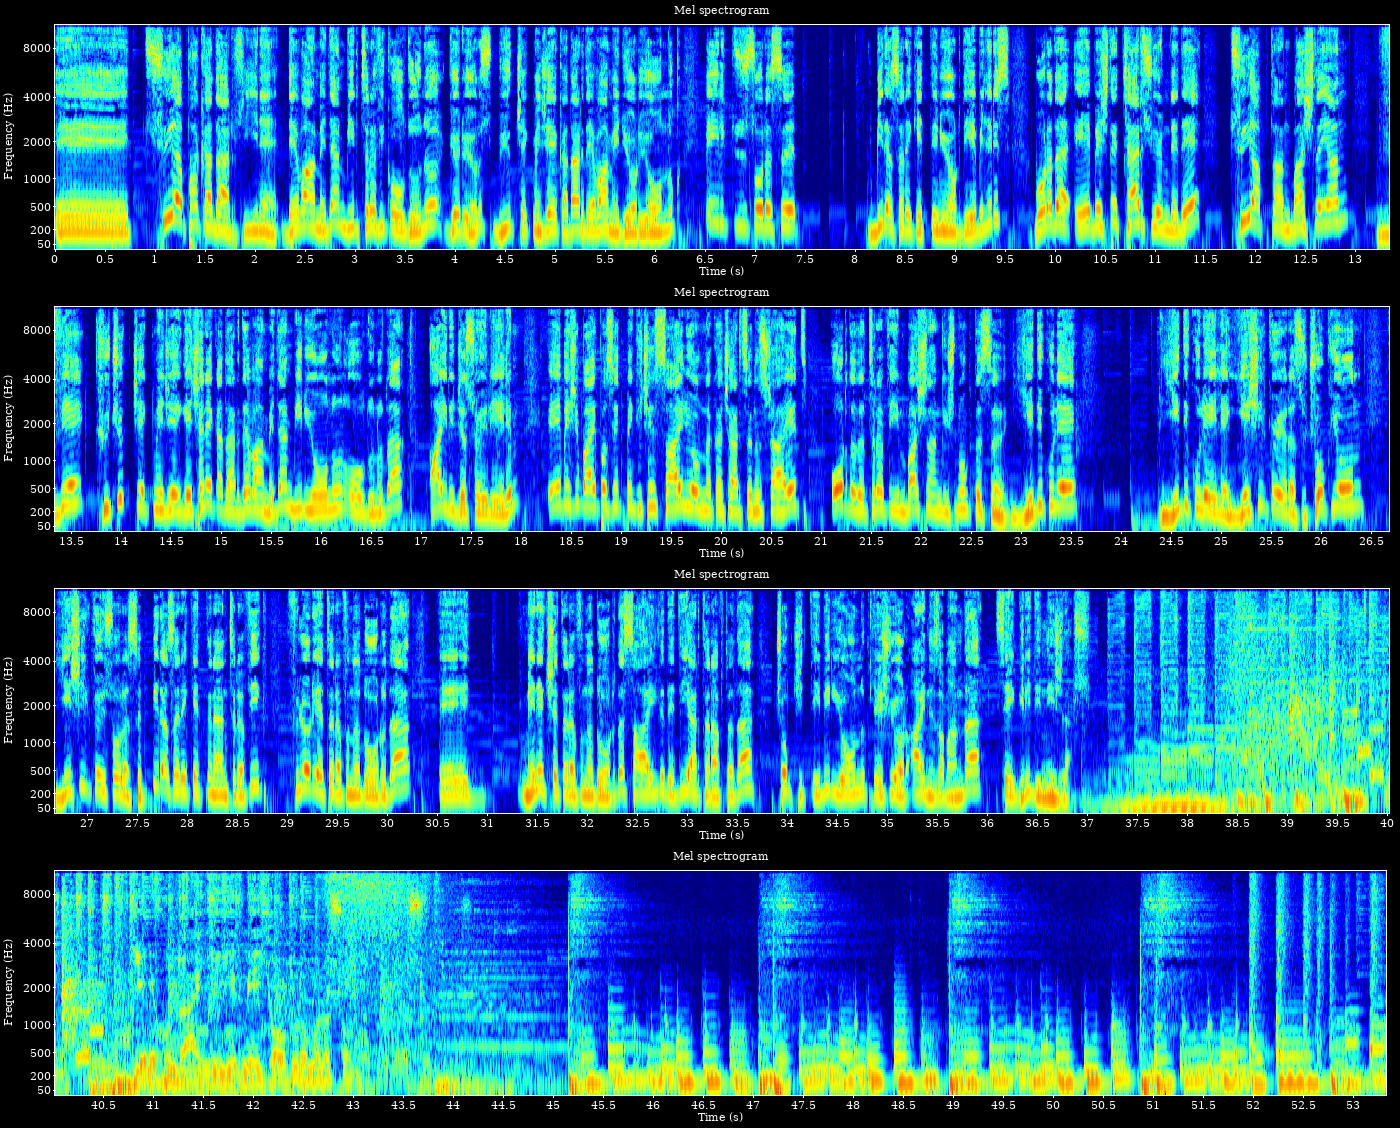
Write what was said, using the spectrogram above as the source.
e, TÜYAP'a kadar yine devam eden bir trafik olduğunu görüyoruz. Büyükçekmece'ye kadar devam ediyor yoğunluk. Beylikdüzü sonrası biraz hareketleniyor diyebiliriz. Bu arada E5'te ters yönde de TÜYAP'tan başlayan ve küçük çekmeceye geçene kadar devam eden bir yoğunluğun olduğunu da ayrıca söyleyelim. E5'i bypass etmek için sahil yoluna kaçarsanız şayet orada da trafiğin başlangıç noktası Yedikule. Yedikule ile Yeşilköy arası çok yoğun. Yeşilköy sonrası biraz hareketlenen trafik Florya tarafına doğru da e, Menekşe tarafına doğru da sahilde de diğer tarafta da çok ciddi bir yoğunluk yaşıyor aynı zamanda sevgili dinleyiciler. Yeni Hyundai i20 yol durumunu sundu. Kafa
